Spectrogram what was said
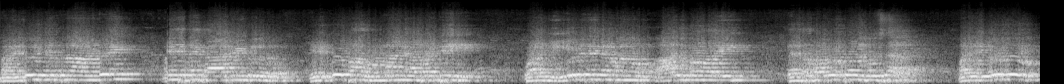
మనం ఎందుకు చెప్తున్నామంటే కార్మికులు ఎక్కువ మాకు ఉన్నారు కాబట్టి వాళ్ళని ఏ విధంగా మనం ఆదుకోవాలి? గత ప్రభుత్వాలు చూశారు. మరి ఈరోజు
